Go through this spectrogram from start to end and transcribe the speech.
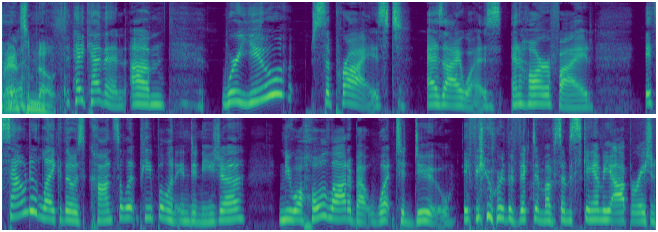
Ransom note. Hey, Kevin, um, were you surprised, as I was, and horrified? It sounded like those consulate people in Indonesia knew a whole lot about what to do if you were the victim of some scammy operation.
